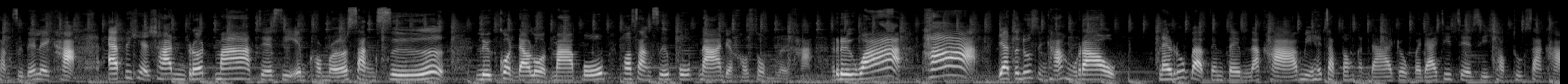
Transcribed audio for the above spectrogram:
สั่งซื้อได้เลยค่ะ แอปพลิเคชันรถมาก JCM Commerce สั่งซื้อ หรือกดดาวน์โหลดมาปุ๊บ พอสั่งซื้อปุ๊บนะ เดี๋ยวเขาส่งเลยค่ะ หรือว่าถ้าอยากจะดูสินค้าของเรา ในรูปแบบเต็มๆนะคะ มีให้จับต้องกันได้ตรงไปได้ที่ JC Shop ทุกสาขา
